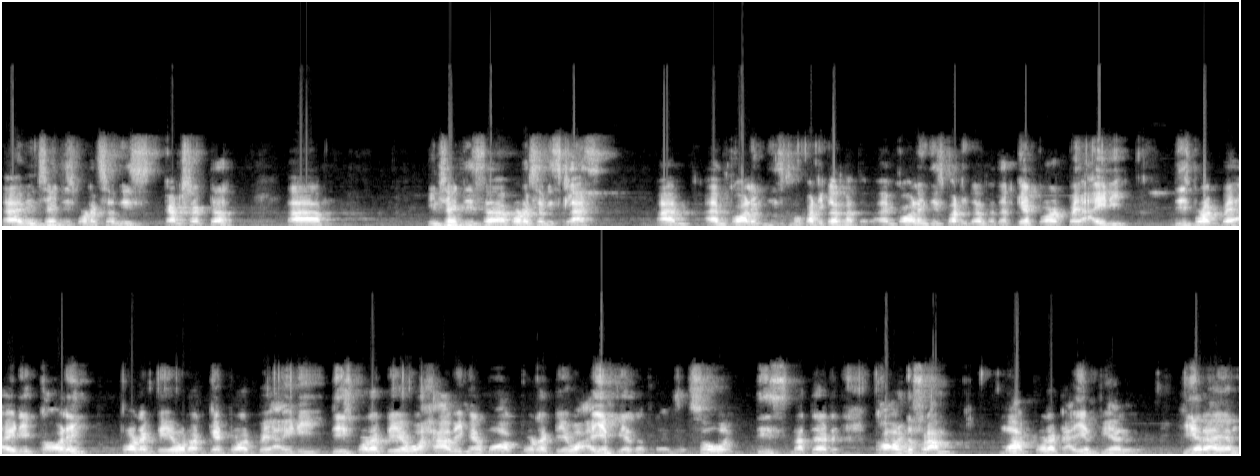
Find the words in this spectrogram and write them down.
Uh, inside this product service constructor, um, inside this uh, product service class, I am I am calling this particular method. I am calling this particular method get product by ID. This product by ID calling product DAO dot get product by ID. This product DAO having a mock product DAO IMPL reference. So this method called from mock product IMPL. Here I am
